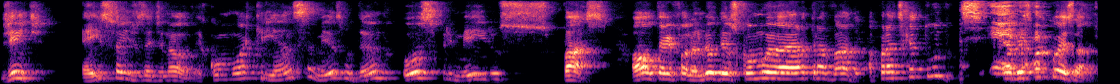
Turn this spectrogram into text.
gente, é isso aí, José Dinaldo. É como uma criança mesmo dando os primeiros passos. Olha o Altair falando, meu Deus, como eu era travado. A prática é tudo. É, é a mesma coisa.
